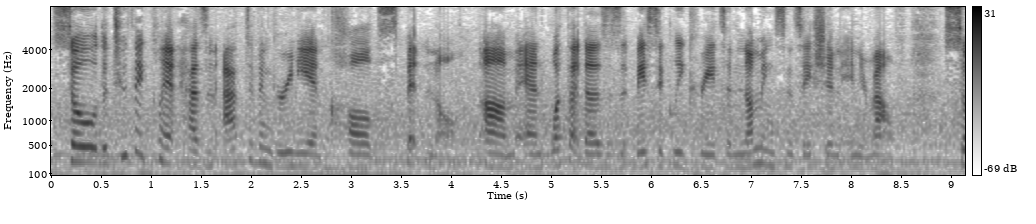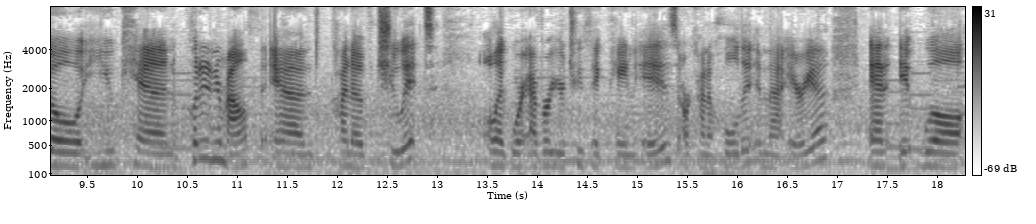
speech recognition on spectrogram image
So the toothache plant has an active ingredient called spilanthol. Um, and what that does is it basically creates a numbing sensation in your mouth. So you can put it in your mouth and kind of chew it like wherever your toothache pain is or kind of hold it in that area and it will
